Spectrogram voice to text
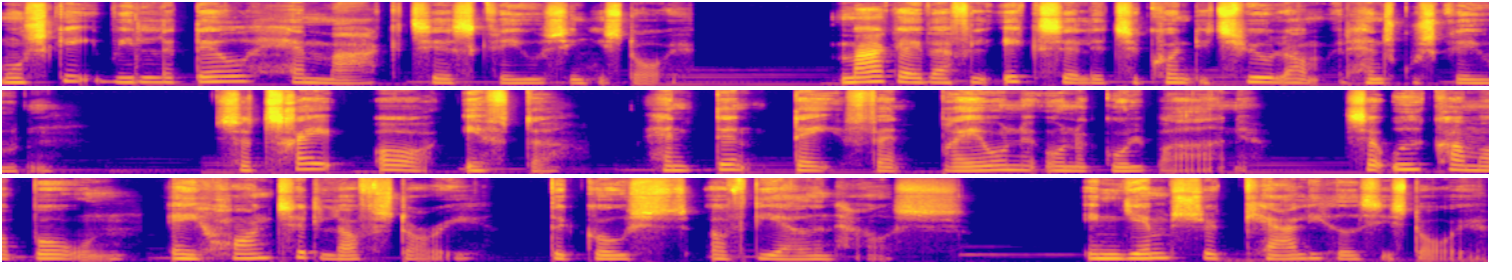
Måske ville Ladell have Mark til at skrive sin historie. Mark er i hvert fald ikke selv et sekund i tvivl om, at han skulle skrive den. Så tre år efter han den dag fandt brevene under gulvbrædderne, så udkommer bogen A Haunted Love Story, The Ghost of the Allen House. En hjemsøgt kærlighedshistorie.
